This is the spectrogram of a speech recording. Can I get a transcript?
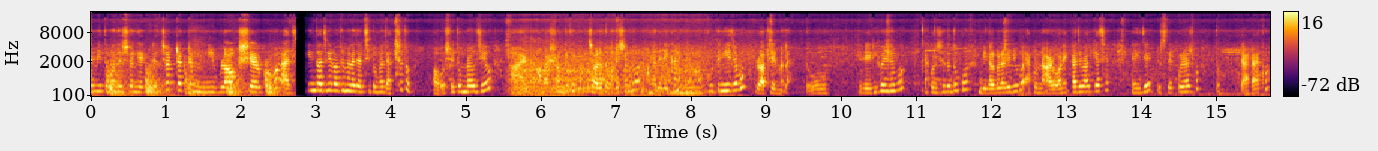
আমি তোমাদের সঙ্গে একটা ছোট্ট একটা মিনি ব্লগ শেয়ার করব। আজ কিন্তু আজকে রথে মেলা যাচ্ছি, তোমরা যাচ্ছ তো? অবশ্যই তোমরাও যেও। আর আমার সঙ্গে থেকে, চলো তোমাদের সঙ্গে আমাদের এখানে ঘুরতে নিয়ে যাব রথের মেলা তো রেডি হয়ে নেব। এখন সেটা দুপুর, বিকালবেলা রেডি হব। এখন আরও অনেক কাজে বাকি আছে। এই যে, একটু সেভ করে আসব। তো টাটা এখন।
